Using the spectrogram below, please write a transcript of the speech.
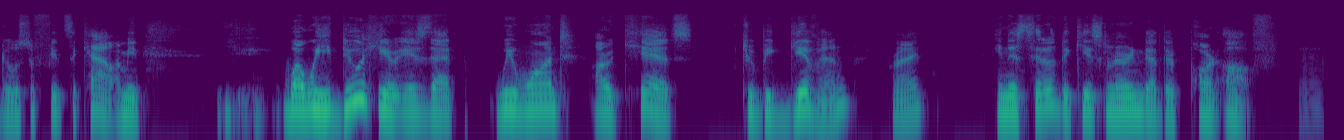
goes to feed the cow. I mean, what we do here is that we want our kids to be given, right? And instead of the kids learning that they're part of. Mm.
